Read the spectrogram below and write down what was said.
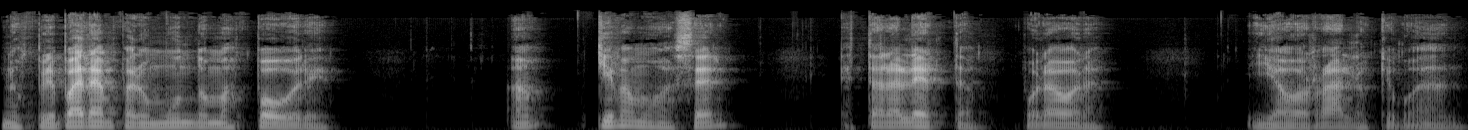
nos preparan para un mundo más pobre. ¿Ah? ¿Qué vamos a hacer? Estar alerta por ahora y ahorrar los que puedan.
